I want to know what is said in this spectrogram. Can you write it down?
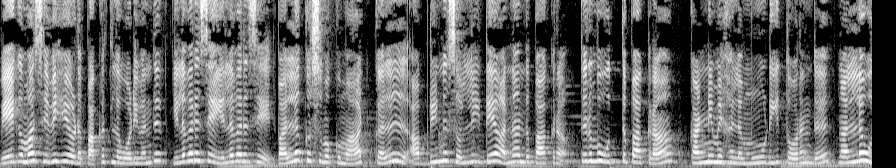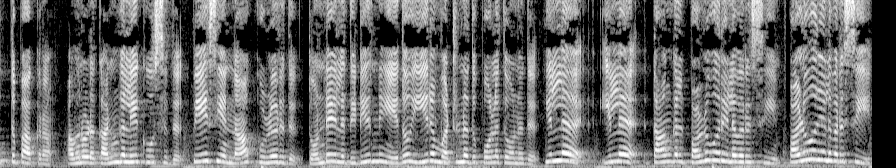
வேகமா சிவிகையோட பக்கத்துல ஓடி வந்து இளவரசே இளவரசே பல்லக்கு சுமக்கும் ஆட்கள் அப்படின்னு சொல்லிட்டே அண்ணாந்து பாக்குறான். திரும்ப உத்து பாக்குறான். கண்ணிமைகளை மூடி திறந்து நல்லா உத்து பாக்குறான். அவனோட கண்களே கூசுது. பேசிய நா குழறுது தொண்டையில திடீர்னு ஏதோ ஈரம் வற்றுனது போல தோணுது. இல்ல இல்ல தாங்கள் பழுவூர் இளவரசி பழுவூர் இளவரசி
